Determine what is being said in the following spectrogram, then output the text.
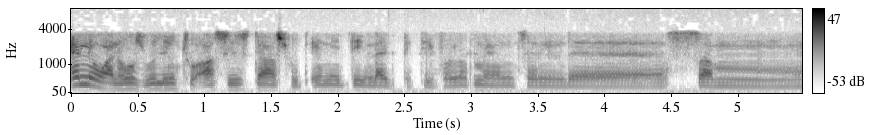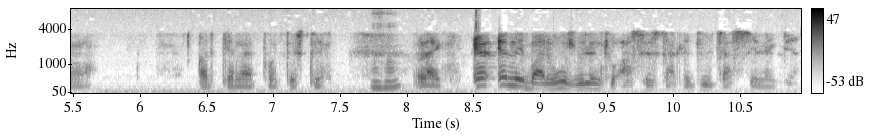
anyone who's willing to assist us with anything like the development and uh, some, what can I put this thing? Like a- anybody who's willing to assist us, let me just say like that.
